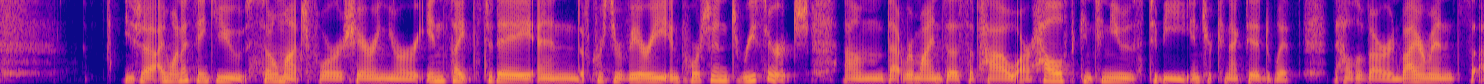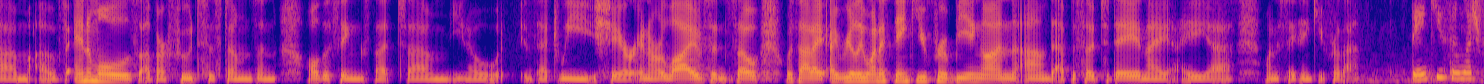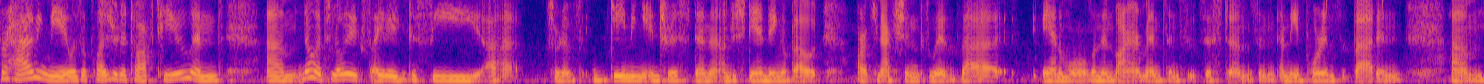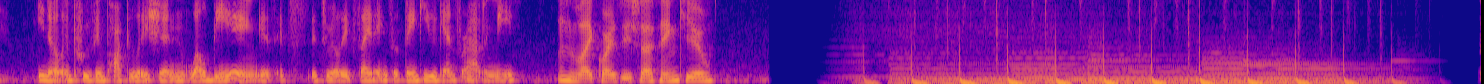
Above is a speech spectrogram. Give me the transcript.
Isha, I want to thank you so much for sharing your insights today and, of course, your very important research um, that reminds us of how our health continues to be interconnected with the health of our environments, um, of animals, of our food systems, and all the things that, um, you know, that we share in our lives. And so, with that, I, I really want to thank you for being on um, the episode today. And I, I uh, want to say thank you for that thank you so much for having me. It was a pleasure to talk to you. And um, no, it's really exciting to see uh, sort of gaining interest and understanding about our connections with uh, animals and environments and food systems and, and the importance of that and um, you know improving population well-being it, it's it's really exciting so thank you again for having me likewise isha thank you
